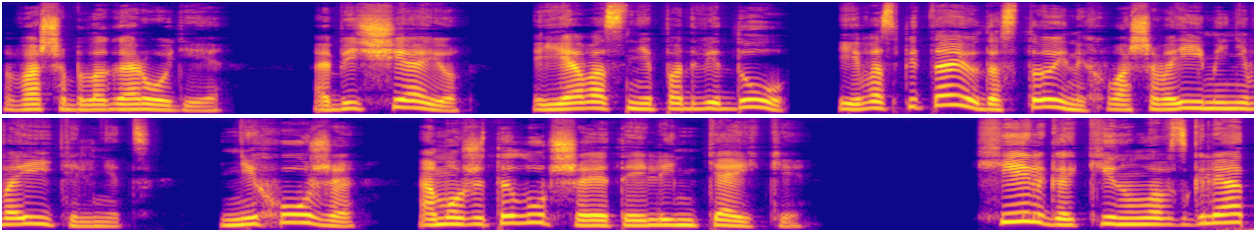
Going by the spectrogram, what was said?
ваше благородие. Обещаю, я вас не подведу и воспитаю достойных вашего имени воительниц. Не хуже, а может и лучше этой лентяйки. Хельга кинула взгляд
